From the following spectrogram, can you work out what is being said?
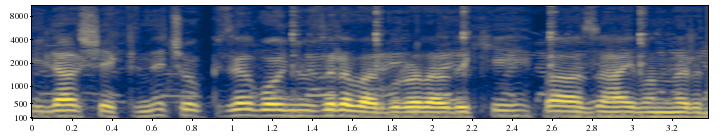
Hilal şeklinde çok güzel boynuzları var buralardaki bazı hayvanların.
